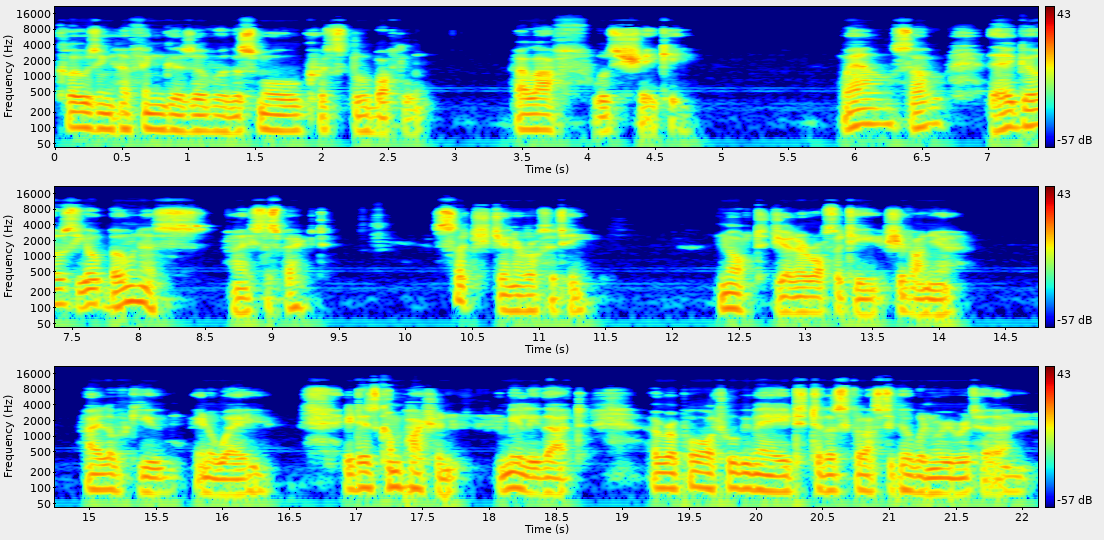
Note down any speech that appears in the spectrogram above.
closing her fingers over the small crystal bottle. Her laugh was shaky. Well, so there goes your bonus, I suspect. Such generosity. Not generosity, Shivanya. I loved you, in a way. It is compassion, merely that. A report will be made to the Scholastica when we return.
